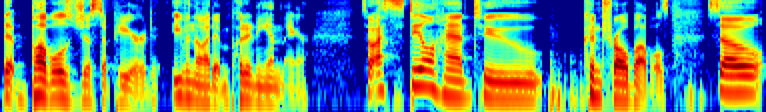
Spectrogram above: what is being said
that bubbles just appeared, even though I didn't put any in there. So I still had to control bubbles. So,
